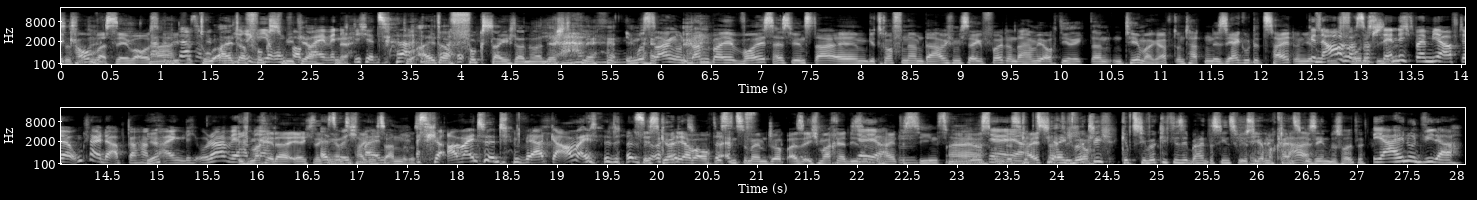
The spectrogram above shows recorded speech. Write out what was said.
generell das kaum was selber Da ausgeliefert. du alter Fuchs, Mietja. ich Du alter Fuchs, sage ich da nur an der Stelle. Ich muss sagen, und dann bei Voice, als wir uns da ähm, getroffen haben, da habe ich mich sehr gefreut und da haben wir auch direkt dann ein Thema gehabt und hatten eine sehr gute Zeit. Und jetzt Genau, ich du froh, hast doch ständig bei mir auf der Umkleide abgehangen Ja? eigentlich, oder? Wir Ich mache ja da ehrlich gesagt den ganzen Tag nichts anderes. Gearbeitet, wer hat gearbeitet? Also, Es gehört ja aber auch ein bisschen zu meinem Job. Also ich mache ja diese Ja, ja. Behind-the-Scenes-Videos Ja, und ja. das Gibt's Gibt's heißt die eigentlich wirklich? Gibt's die wirklich, diese Behind-the-Scenes-Videos? ich Ja, habe noch keins klar. gesehen bis heute. Ja, hin und wieder.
